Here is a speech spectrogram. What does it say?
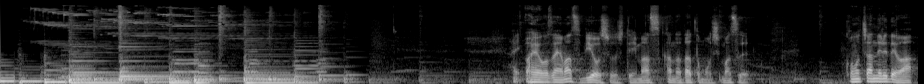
はい、おはようございます。美容師をしています。カナダと申します。このチャンネルでは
